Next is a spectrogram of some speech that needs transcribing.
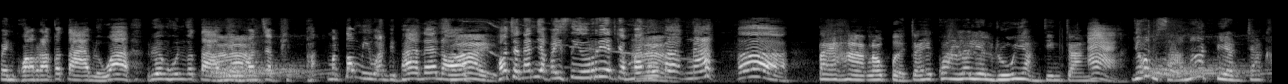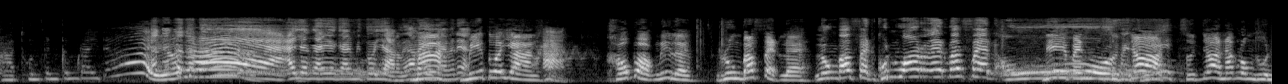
เป็นความรักก็ตามหรือว่าเรื่องหุ้นก็ตามเนี่ยอ่ามัมันจะผิดพลาดมันต้องมีวันผิดพลาดแน่นอนใช่เพราะฉะนั้นอย่าไปซีเรียสกับมันอ่าให้มากนักเออแต่หากเราเปิดใจให้กว้างและเรียนรู้อย่างจริงจังอะย่อมสามารถเปลี่ยนจากขาดทุนเป็นกำไรได้อันนี้ก็จะได้อะยังไงยังไงมีตัวอย่างหรืออะไรมายังไงไหมเนี่ยมีตัวอย่างอะ เขาบอกนี่เลยรุงบัฟเฟตต์เลย ลุงบัฟเฟตต์คุณวอร์เรนบัฟเฟตต์โอ้นี่เป็นสุดยอดเศรษฐีสุดยอดนักลงทุน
